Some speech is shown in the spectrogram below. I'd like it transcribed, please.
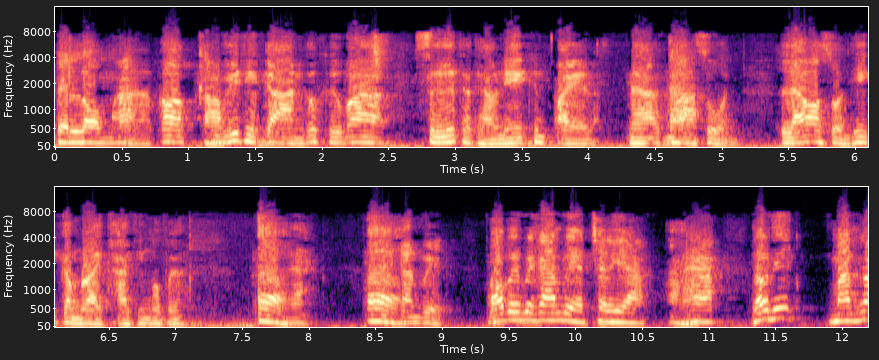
เป็นลมอ่าฮะก็ครัคืบอวิธีการก็คือว่าซื้อแถวๆนี้ขึ้นไปนะฮะครับบางส่วน แล้วเอาส่วนที่กำไรขายทิ้งออกไปเออนะเออเป็นการเวทเราเป็นเป็นการเวทเฉลี่ยอ่านะฮะแล้วนี่ มันก็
